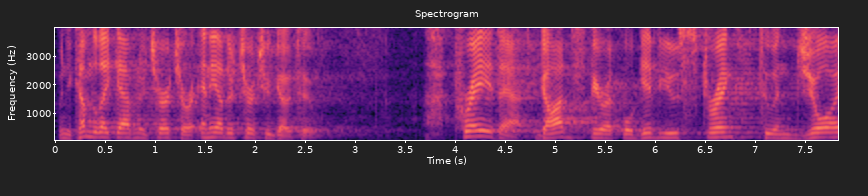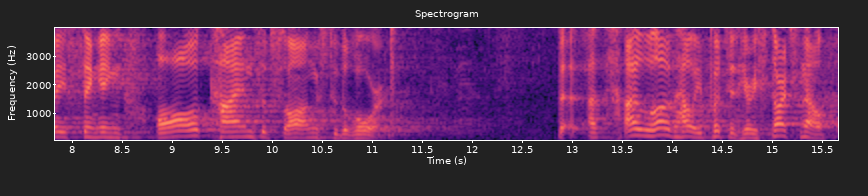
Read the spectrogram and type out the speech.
when you come to Lake Avenue Church or any other church you go to, pray that God's Spirit will give you strength to enjoy singing all kinds of songs to the Lord. I love how he puts it here. He starts now,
